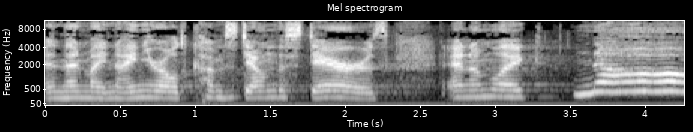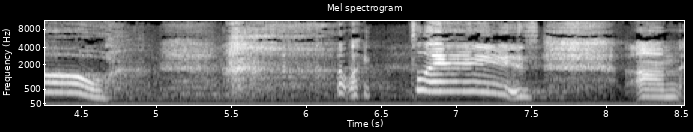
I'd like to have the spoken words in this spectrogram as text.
And then my nine year old comes down the stairs and I'm like, no! like, please! Um,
